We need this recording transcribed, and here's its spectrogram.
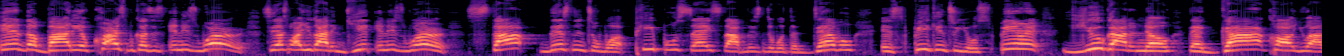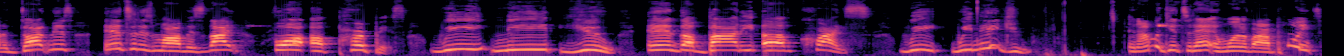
in the body of Christ because it's in his word. See, that's why you got to get in his word. Stop listening to what people say. Stop listening to what the devil is speaking to your spirit. You got to know that God called you out of darkness into this marvelous light for a purpose. We need you in the body of Christ. We we need you. And I'm going to get to that in one of our points.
